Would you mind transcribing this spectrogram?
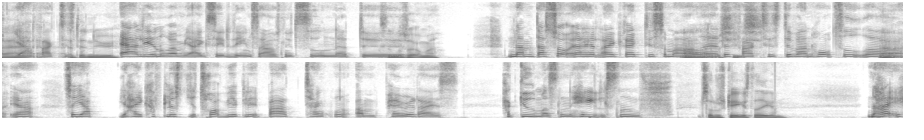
af, Jeg har faktisk af det nye, ærligt indrømme, jeg har ikke set det eneste afsnit siden, at... Øh, siden du så med. Nej, men der så jeg heller ikke rigtig så meget Nej, nej, af det, præcis. faktisk. Det var en hård tid, og ja. ja så jeg, jeg har ikke haft lyst. Jeg tror virkelig bare, tanken om Paradise har givet mig sådan helt sådan... Pff, Så du skal ikke afsted igen? nej,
